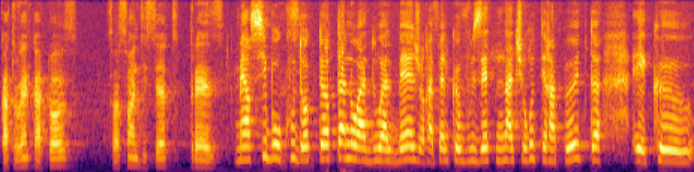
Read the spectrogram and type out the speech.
94 77 13. Merci beaucoup, docteur Tano Adou Albert. Je rappelle que vous êtes naturothérapeute et que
